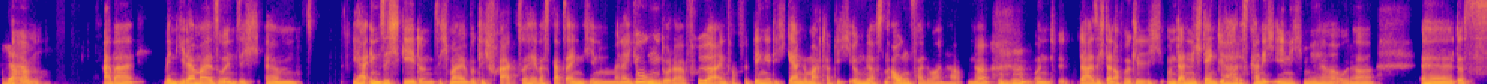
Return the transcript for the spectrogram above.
Ja. Ähm, aber wenn jeder mal so in sich ähm, ja in sich geht und sich mal wirklich fragt, so hey, was gab es eigentlich in meiner Jugend oder früher einfach für Dinge, die ich gern gemacht habe, die ich irgendwie aus den Augen verloren habe, ne? Mhm. Und da sich dann auch wirklich und dann nicht denkt, ja, das kann ich eh nicht mehr oder äh, das,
